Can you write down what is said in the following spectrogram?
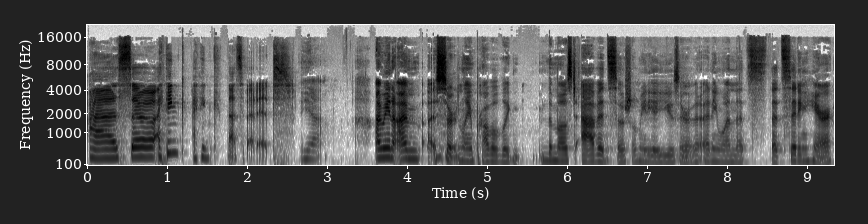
uh, so I think I think that's about it. Yeah. I mean, I'm uh, certainly probably the most avid social media user of anyone that's that's sitting here.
